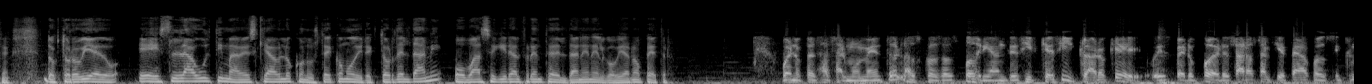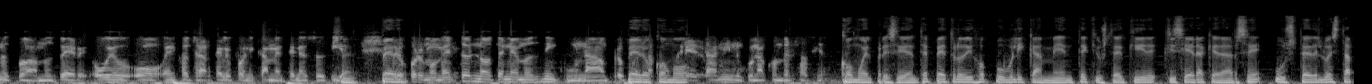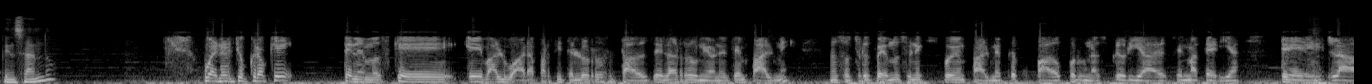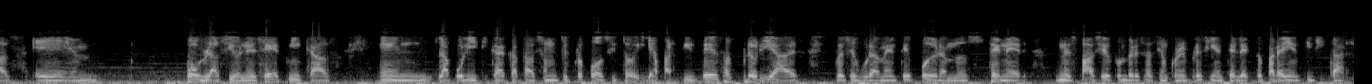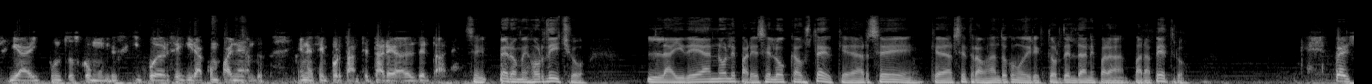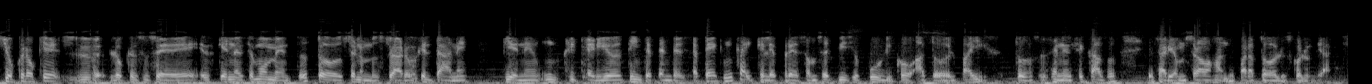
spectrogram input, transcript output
Sí. Doctor Oviedo, ¿es la última vez que hablo con usted como director del DANE o va a seguir al frente del DANE en el gobierno Petro? Bueno, pues hasta el momento las cosas podrían decir que sí. Claro que espero poder estar hasta el 7 de agosto y que nos podamos ver o, encontrar telefónicamente en estos días. pero, por el momento no tenemos ninguna propuesta concreta ni ninguna conversación. Como el presidente Petro dijo públicamente que usted quisiera quedarse, ¿usted lo está pensando? Bueno, yo creo que tenemos que evaluar a partir de los resultados de las reuniones de Empalme. Nosotros vemos un equipo de Empalme preocupado por unas prioridades en materia de las eh, poblaciones étnicas, en la política de catástrofe multipropósito y a partir de esas prioridades, pues seguramente podremos tener un espacio de conversación con el presidente electo para identificar si hay puntos comunes y poder seguir acompañando en esa importante tarea desde el DANE. Sí, pero mejor dicho, la idea no le parece loca a usted quedarse, quedarse trabajando como director del DANE para, para Petro. Pues yo creo que lo, que sucede es que en este momento todos tenemos claro que el DANE tiene un criterio de independencia técnica y que le presta un servicio público a todo el país. Entonces, en ese caso, estaríamos trabajando para todos los colombianos.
